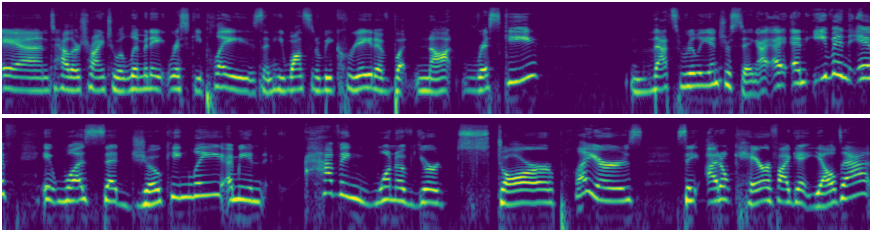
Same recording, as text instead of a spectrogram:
and how they're trying to eliminate risky plays and he wants them to be creative but not risky. That's really interesting. I, I and even if it was said jokingly, I mean, having one of your star players say, "I don't care if I get yelled at,"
